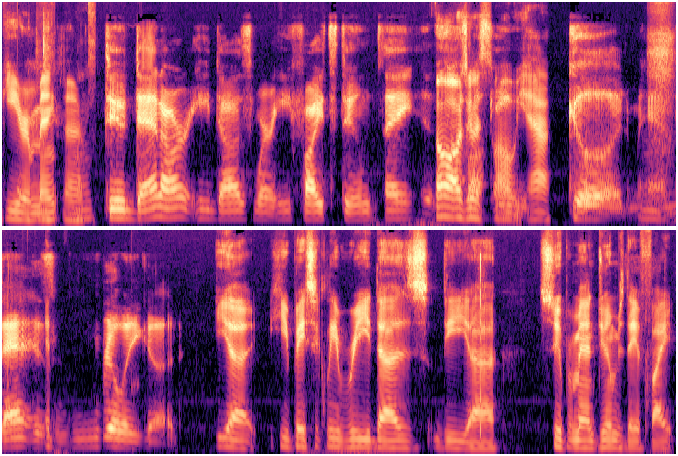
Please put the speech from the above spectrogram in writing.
Menke or Men. Uh, Dude, that art he does where he fights Doomsday is oh, I was gonna. Oh yeah. good, man. That is really good. He uh, he basically redoes the uh, Superman Doomsday fight,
